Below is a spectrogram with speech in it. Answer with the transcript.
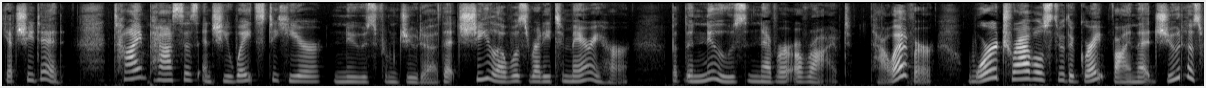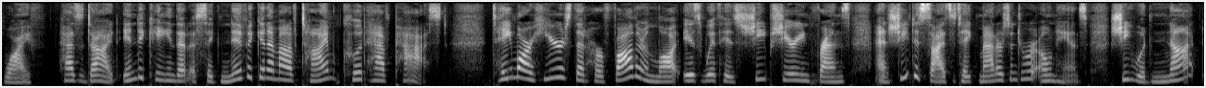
Yet she did. Time passes and she waits to hear news from Judah that Shelah was ready to marry her, but the news never arrived. However, word travels through the grapevine that Judah's wife has died, indicating that a significant amount of time could have passed. Tamar hears that her father in law is with his sheep shearing friends, and she decides to take matters into her own hands. She would not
